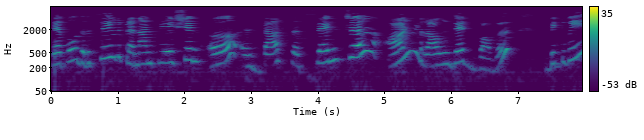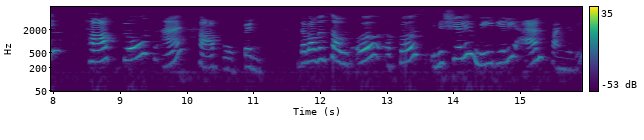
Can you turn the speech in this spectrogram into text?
Therefore, the received pronunciation a is thus a central unrounded vowel between half closed and half open. The vowel sound a occurs initially, medially and finally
